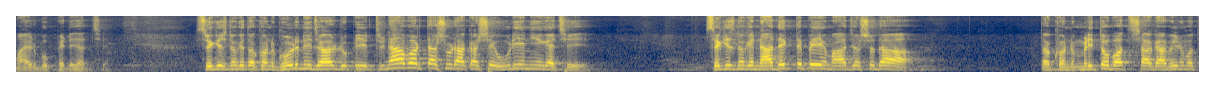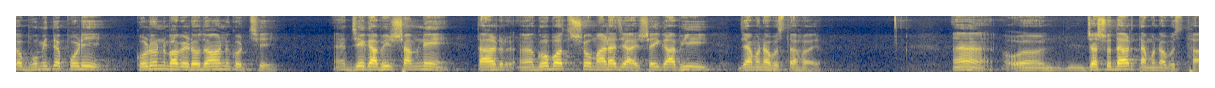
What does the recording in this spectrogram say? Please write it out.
মায়ের বুক ফেটে যাচ্ছে। শ্রীকৃষ্ণকে তখন ঘূর্ণিঝড় রূপী তৃণাবর্তাসুর আকাশে উড়িয়ে নিয়ে গেছে। শ্রীকৃষ্ণকে না দেখতে পেয়ে মা যশোদা তখন মৃত বৎসা গাভীর মতো ভূমিতে পড়ে করুণভাবে রোদন করছে। যে গাভীর সামনে তার গোবৎস মারা যায়, সেই গাভী যেমন অবস্থা হয়। হ্যাঁ যশোদার তেমন অবস্থা।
